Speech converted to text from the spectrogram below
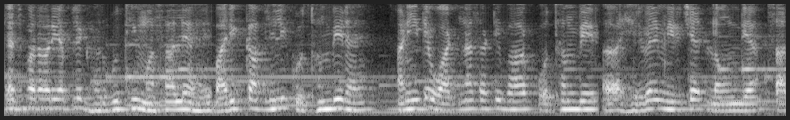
त्याचबरोबर आपले घरगुती मसाले आहेत. बारीक कापलेली कोथिंबीर आहे. आणि इथे वाटण्यासाठी भाग कोथंबीर हिरव्या मिरच्या आहेत लावून द्या सात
